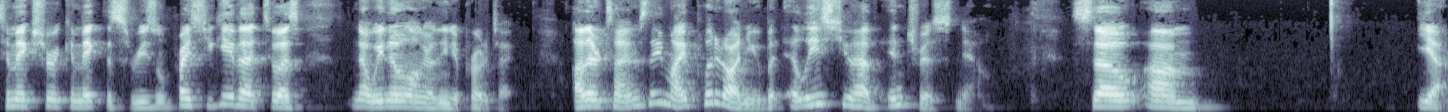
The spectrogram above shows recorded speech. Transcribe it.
to make sure we can make this a reasonable price. You gave that to us. No, we no longer need a prototype. Other times they might put it on you, but at least you have interest now. So, um, yeah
